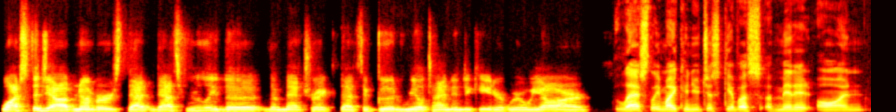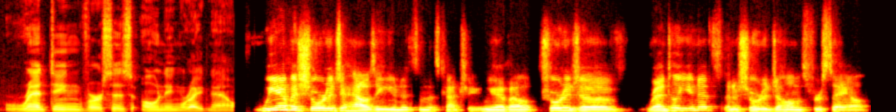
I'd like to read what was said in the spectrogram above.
watch the job numbers. That that's really the the metric that's a good real time indicator where we are. Lastly, Mike, can you just give us a minute on renting versus owning right now? We have a shortage of housing units in this country. We have a shortage of rental units and a shortage of homes for sale.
